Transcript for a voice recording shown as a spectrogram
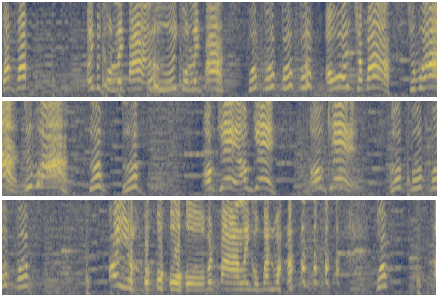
ฟับฟับเอ้ยเป็นกดอะไรปลาเอ้ยกดอะไรปลาฟึบฟึบฟึบฟึบโอ้ยชะบ้าชะบ้าชะบ้าฮึบฮึบโอเคโอเคโอเคฟึบฟึบฟึบฟึบไอ้ยโอ้โหมันปลาอะไรของมันวะฟึบเอ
